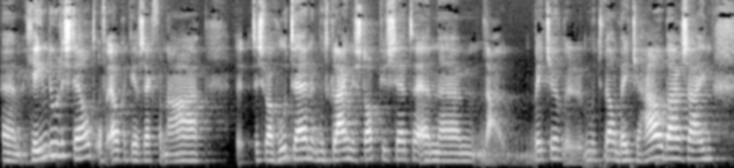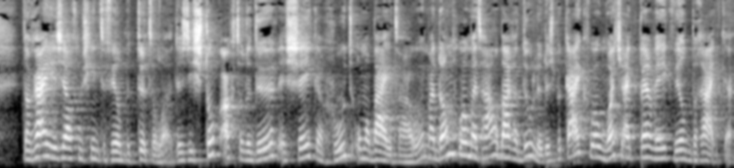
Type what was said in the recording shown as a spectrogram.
um, geen doelen stelt of elke keer zegt van nou, het is wel goed hè, en ik moet kleine stapjes zetten en um, nou, weet je, het moet wel een beetje haalbaar zijn dan ga je jezelf misschien te veel betuttelen. Dus die stok achter de deur is zeker goed om erbij te houden. Maar dan gewoon met haalbare doelen. Dus bekijk gewoon wat jij per week wilt bereiken.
